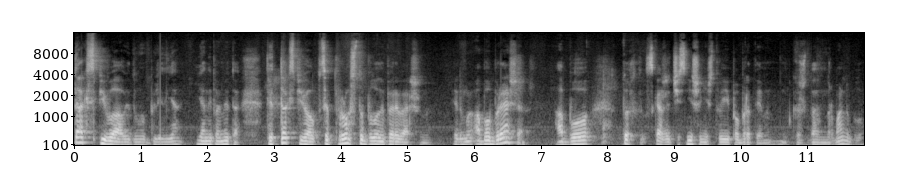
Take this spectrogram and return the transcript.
так співав. Я думаю, блін, я, я не пам'ятаю. Ти так співав, це просто було неперевершено. Я думаю, або бреше, або хто скаже чесніше, ніж твої побратими. Кажу, да, нормально було.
